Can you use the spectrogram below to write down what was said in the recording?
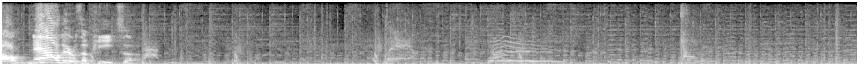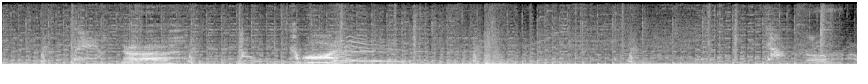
Oh, now there's a pizza! Uh, come on. I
